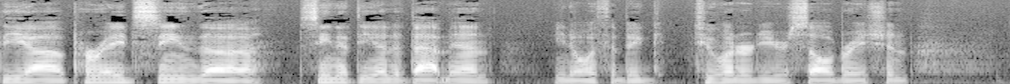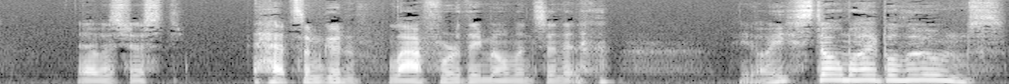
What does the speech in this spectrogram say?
the uh, parade scene, the scene at the end of Batman, you know, with the big 200 year celebration, that was just had some good laugh worthy moments in it. You know, he stole my balloons.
